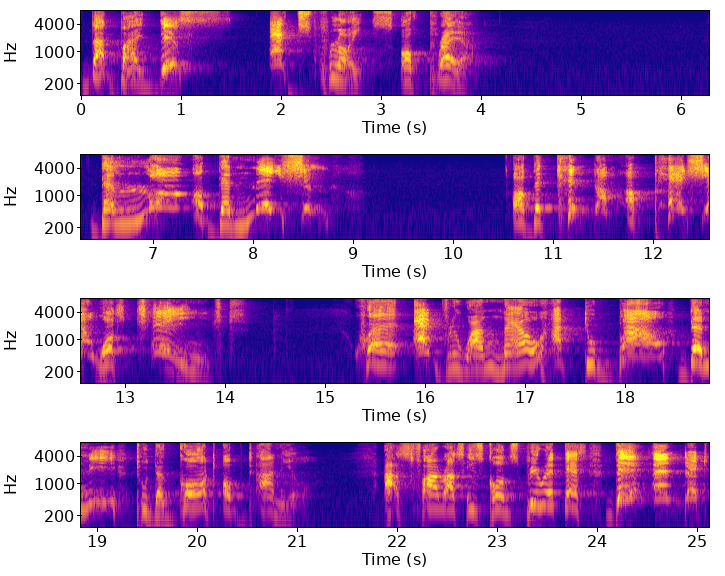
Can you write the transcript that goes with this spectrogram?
that by this exploits of prayer, the law of the nation of the kingdom of Persia was changed, where everyone now had to bow the knee to the God of Daniel. As far as his conspirators, they ended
